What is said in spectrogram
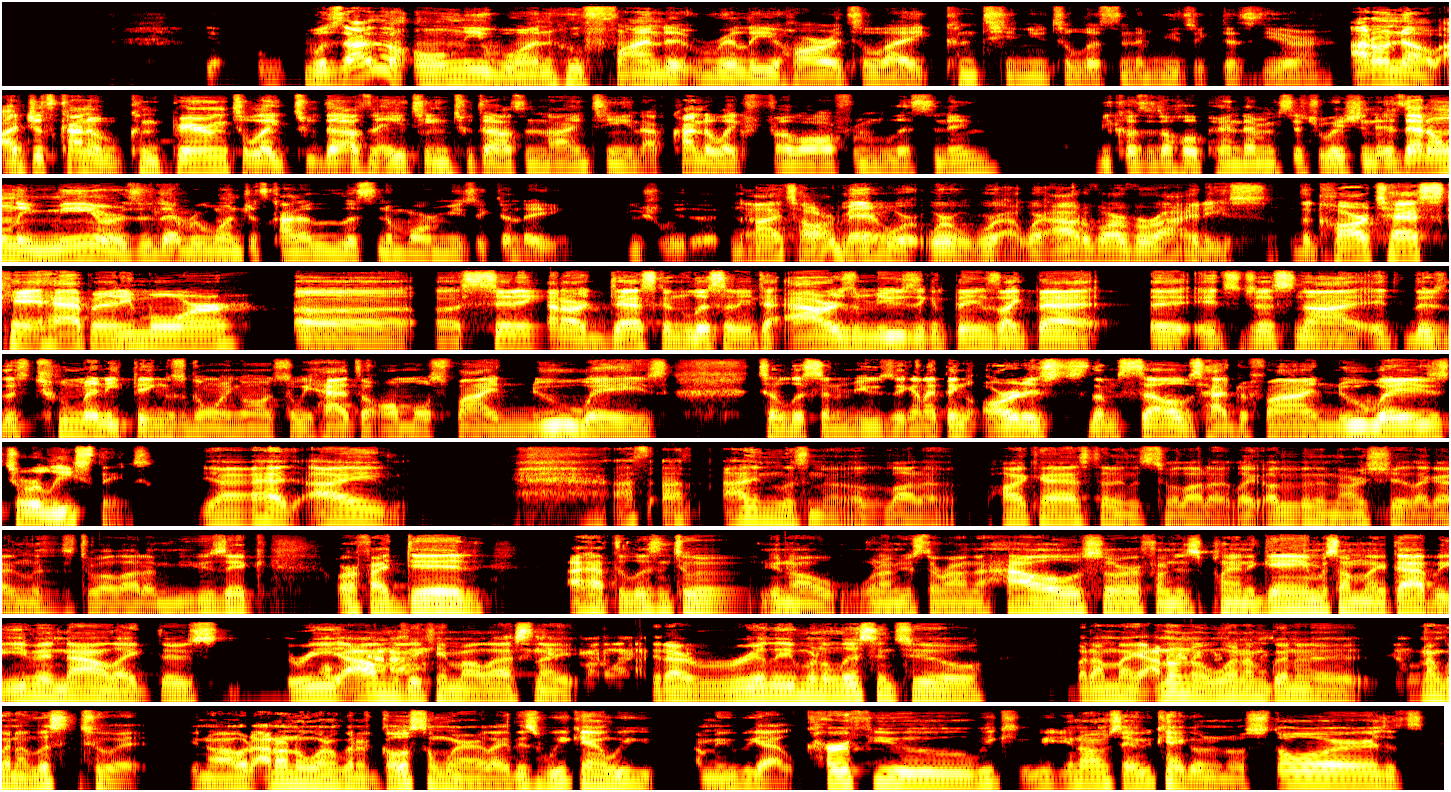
was I the only one who find it really hard to like continue to listen to music this year? I don't know. I just kind of comparing to like 2018, 2019, I've kind of like fell off from listening because of the whole pandemic situation. Is that only me or is it everyone just kind of listen to more music than they usually did? No, it's hard, man. We're we're we're, we're out of our varieties. The car tests can't happen mm. anymore. Uh, uh, sitting at our desk and listening to hours of music and things like that it's just not it, there's there's too many things going on so we had to almost find new ways to listen to music and i think artists themselves had to find new ways to release things yeah i had i i i, I didn't listen to a lot of podcasts i didn't listen to a lot of like other than our shit like i didn't listen to a lot of music or if i did i have to listen to it you know when i'm just around the house or if i'm just playing a game or something like that but even now like there's three albums that came out last night that i really want to listen to but I'm like, I don't know when I'm gonna when I'm gonna listen to it. You know, I, I don't know when I'm gonna go somewhere. Like this weekend, we, I mean, we got curfew. We, we you know, what I'm saying we can't go to no stores. It's,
